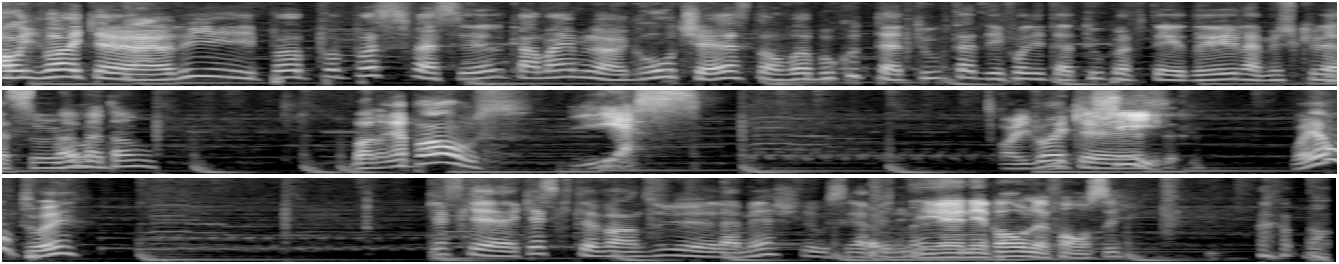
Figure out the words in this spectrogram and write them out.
On y va avec euh, lui, pas, pas, pas si facile. Quand même, là, un gros chest. On voit beaucoup de tatous. Peut-être des fois les tatous peuvent t'aider, la musculature. Là, mettons. Bonne réponse! Yes! On y va avec. Ce- Voyons, toi. Qu'est-ce que- qu'est-ce qui t'a vendu euh, la mèche là, aussi rapidement? Et une épaule foncée. Bon.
